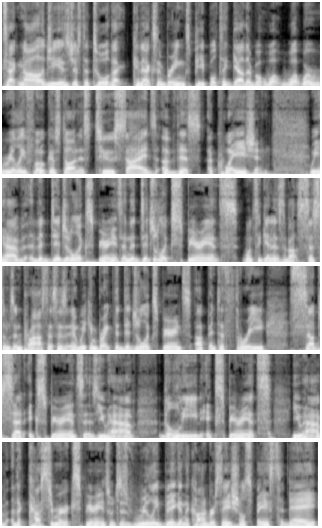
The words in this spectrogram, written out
Technology is just a tool that connects and brings people together. But what, what we're really focused on is two sides of this equation. We have the digital experience and the digital experience, once again, is about systems and processes. And we can break the digital experience up into three subset experiences. You have the lead experience. You have the customer experience, which is really big in the conversational space today.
